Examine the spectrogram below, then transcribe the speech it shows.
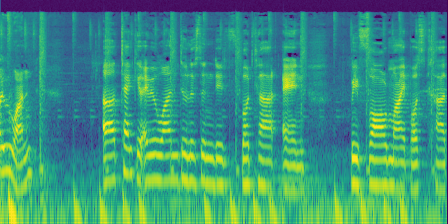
everyone. Uh, thank you everyone to listen this podcast and before my podcast,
